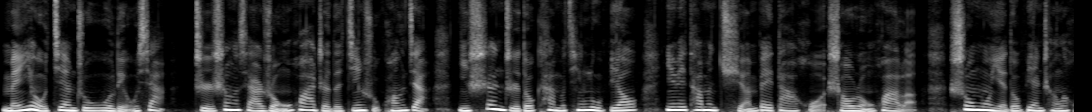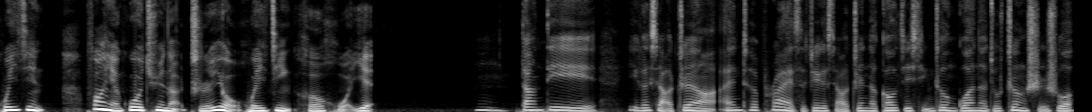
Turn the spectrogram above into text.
没有建筑物留下，只剩下融化着的金属框架，你甚至都看不清路标，因为它们全被大火烧融化了，树木也都变成了灰烬。放眼过去呢，只有灰烬和火焰。嗯，当地一个小镇啊，Enterprise 这个小镇的高级行政官呢就证实说，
